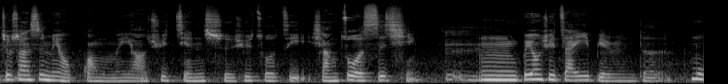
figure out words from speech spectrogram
就算是没有光，我们也要去坚持去做自己想做的事情。嗯不用去在意别人的目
